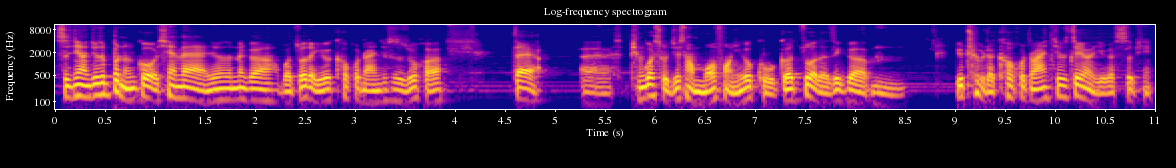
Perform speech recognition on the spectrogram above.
实际上就是不能够现在就是那个我做的一个客户端，就是如何在呃苹果手机上模仿一个谷歌做的这个嗯 YouTube 的客户端，就是这样一个视频。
